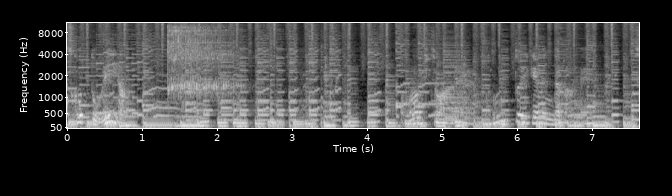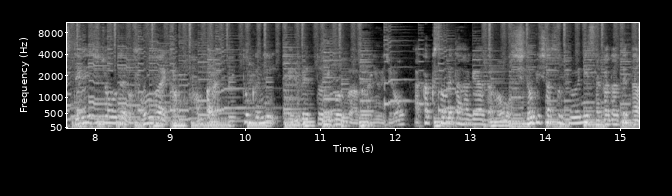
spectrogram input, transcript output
スコット・ウェイラン。この人はね、ケメンだからね、ステージ上での存在感も半端ない。特にベルベット・リボルバー加入時の赤く染めたハゲ頭をシドビシャス風に逆立てた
